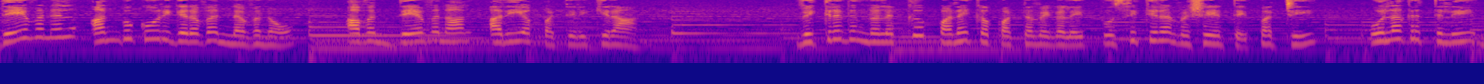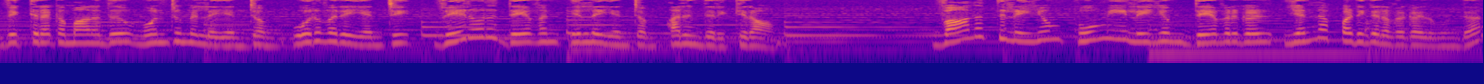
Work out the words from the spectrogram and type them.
தேவனில் அன்பு கூறுகிறவன் நெவனோ அவன் தேவனால் அறியப்பட்டிருக்கிறான். விக்கிரகங்களுக்கு படைக்கப்பட்டவைகளை புசிக்கிற விஷயத்தை பற்றி உலகத்திலே விக்கிரகமானது ஒன்றுமில்லை என்றும் ஒருவரையன்றி வேறொரு தேவன் இல்லை என்றும் அறிந்திருக்கிறோம். வானத்திலேயும் பூமியிலேயும் தேவர்கள் எண்ணப்படுகிறவர்கள் உண்டு.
